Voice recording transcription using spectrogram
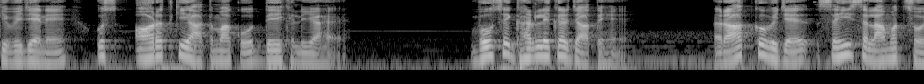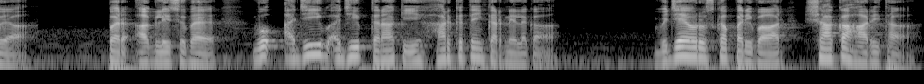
कि विजय ने उस औरत की आत्मा को देख लिया है। वो उसे घर लेकर जाते हैं। रात को विजय सही सलामत सोया, पर अगली सुबह वो अजीब अजीब तरह की हरकतें करने लगा। विजय और उसका परिवार शाकाहारी था,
